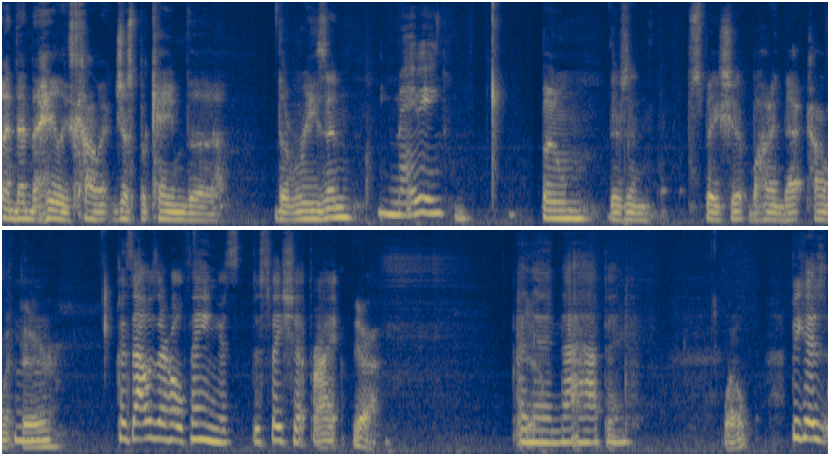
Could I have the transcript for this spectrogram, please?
and then the Halley's Comet just became the the reason? maybe Boom! There's a spaceship behind that comet Mm-hmm. there. because that was their whole thing is the spaceship right Yeah. and Yeah. then that happened Well, because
